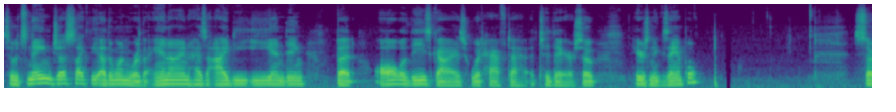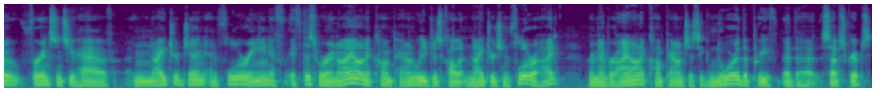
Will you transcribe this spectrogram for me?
So it's named just like the other one where the anion has IDE ending, but all of these guys would have to, to there. So here's an example. So for instance, you have nitrogen and fluorine. If, if this were an ionic compound, we'd just call it nitrogen fluoride. Remember, ionic compounds just ignore the, pre, uh, the subscripts.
